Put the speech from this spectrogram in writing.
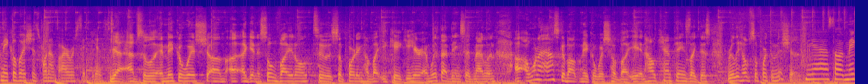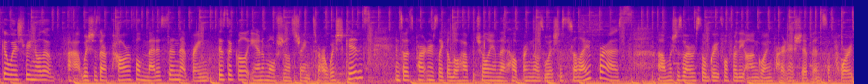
Make-A-Wish is one of our recipients. Yeah, absolutely. And Make-A-Wish, um, uh, again, is so vital to supporting Hawaii Keiki here. And with that being said, Madeline, uh, I want to ask about Make-A-Wish Hawaii and how campaigns like this really help support the mission. Yeah, so at Make-A-Wish, we know that uh, wishes are powerful medicine that bring physical and emotional strength to our wish kids. And so it's partners like Aloha Petroleum that help bring those wishes to life for us, um, which is why we're so grateful for the ongoing partnership and support.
